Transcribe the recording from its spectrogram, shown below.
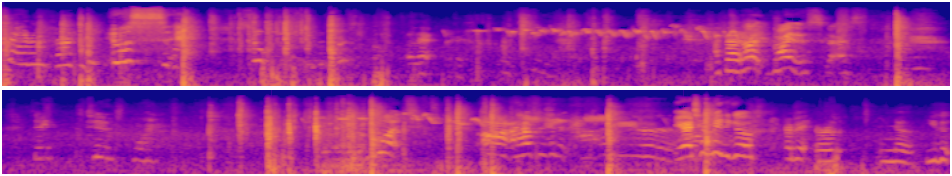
That would have been perfect. It was so easy. The first- Oh, that. Let's see. Thought. Try, try this, guys. Three, two, one. What? Ah, I have to hit it higher. You gotta tell me to go a bit early. No, you go.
